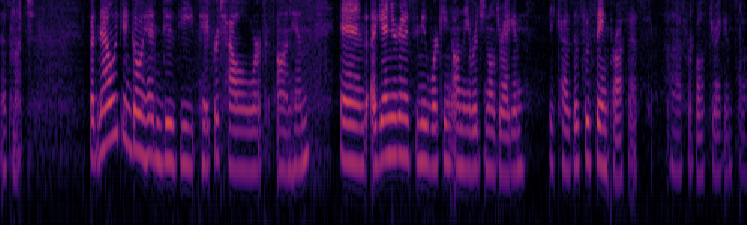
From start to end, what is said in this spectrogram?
as much. But now we can go ahead and do the paper towel work on him. And again, you're going to see me working on the original dragon because it's the same process uh, for both dragons. So.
